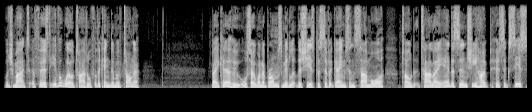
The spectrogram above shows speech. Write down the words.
which marked a first ever world title for the Kingdom of Tonga. Baker, who also won a bronze medal at this year's Pacific Games in Samoa, told Tale Anderson she hoped her success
